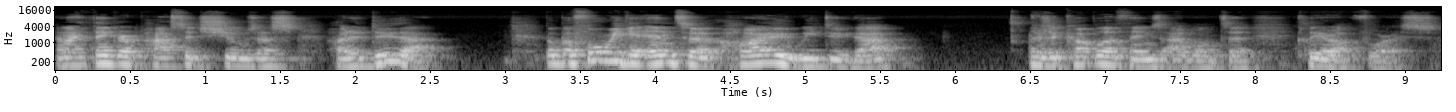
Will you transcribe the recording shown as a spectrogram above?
And I think our passage shows us how to do that. But before we get into how we do that, there's a couple of things I want to clear up for us.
